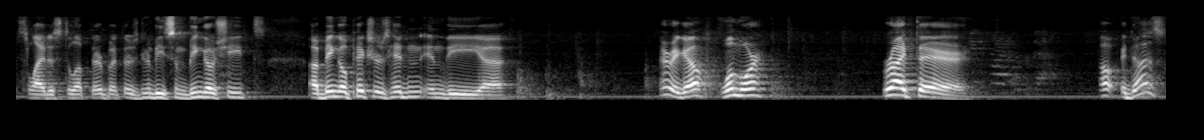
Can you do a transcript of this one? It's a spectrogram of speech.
slide is still up there, but there's going to be some bingo sheets, uh, bingo pictures hidden in the. Uh, there we go. One more. Right there. Oh, it does?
